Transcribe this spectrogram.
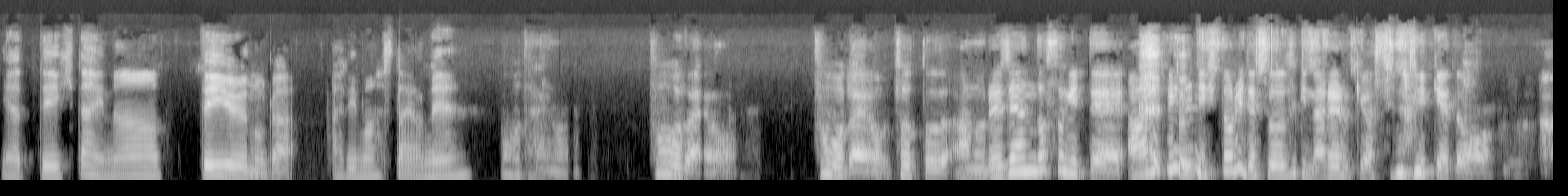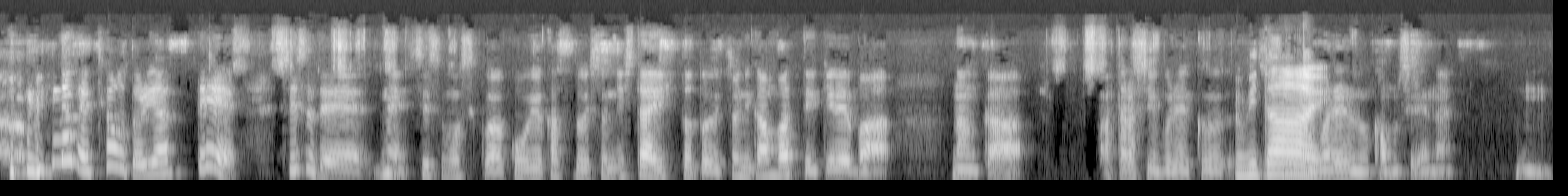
やっていきたいなっていうのがありましたよね。そうだよ。そうだよ。そうだよ。ちょっと、あの、レジェンドすぎて、RPG に一人で正直なれる気はしないけど、みんなで手を取り合って、シスでね、シスもしくはこういう活動を一緒にしたい人と一緒に頑張っていければ、なんか、新しいブレイク生みたい生まれるのかもしれない。うん。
